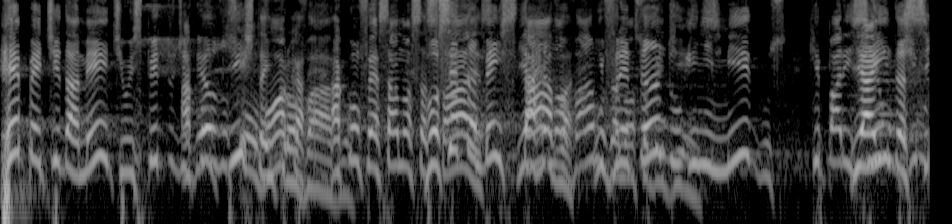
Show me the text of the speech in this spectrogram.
Repetidamente, o Espírito de a Deus nos convoca a confessar nossas Você falhas. Você também estava enfrentando inimigos que pareciam E ainda assim,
